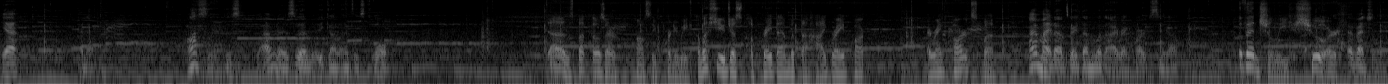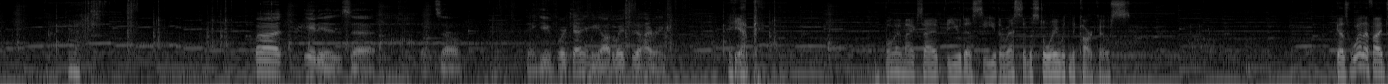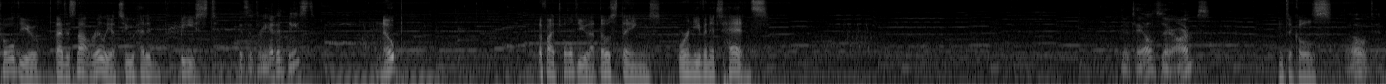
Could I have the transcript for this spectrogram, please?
Yeah, I know. Honestly, this Glavenus uh, Ukanlos looks cool. does, but those are honestly pretty weak. Unless you just upgrade them with the high grade part, high rank parts, but I might upgrade them with the high rank parts, you know, eventually, sure. eventually. but it is uh, late, so thank you for carrying me all the way to the high rank. Yep. Boy, am I excited for you to see the rest of the story with Nakarkos. Because what if I told you that it's not really a two headed beast? It's a three-headed beast. Nope. What if I told you that those things weren't even its heads? Their tails, their arms. Tentacles. Oh, tentacles.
